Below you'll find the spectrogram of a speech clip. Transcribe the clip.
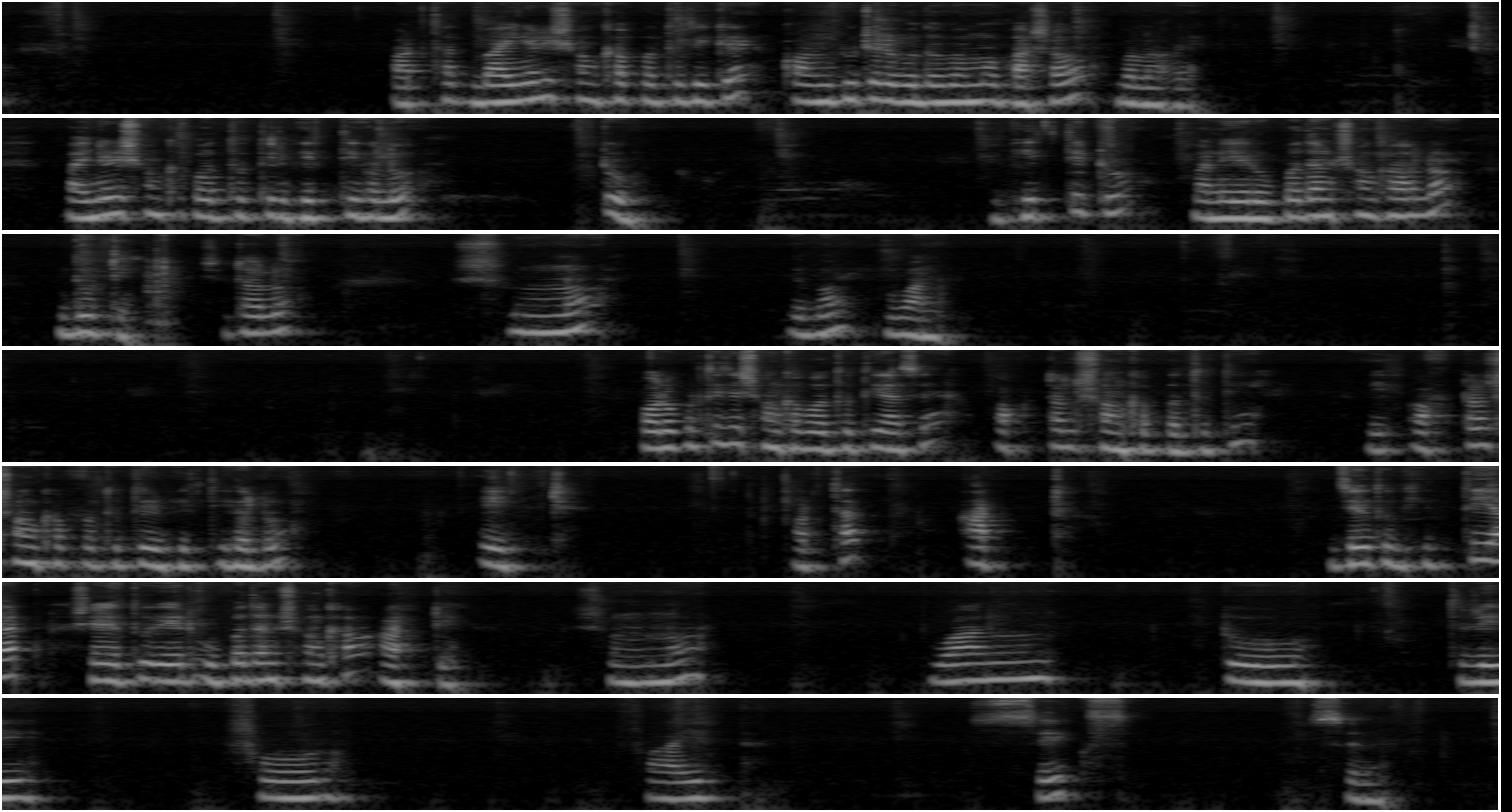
অর্থাৎ বাইনারি সংখ্যা পদ্ধতিকে কম্পিউটারের বোধগম্য ভাষাও বলা হয়। বাইনারি সংখ্যা পদ্ধতির ভিত্তি হলো টু। ভিত্তি টু মানে এর উপাদান সংখ্যা হলো দুটি। সেটা হলো শূন্য এবং ওয়ান। পরবর্তী যে সংখ্যা পদ্ধতি আছে অক্টাল সংখ্যা পদ্ধতি, এই অক্টাল সংখ্যা পদ্ধতির ভিত্তি হলো এইট অর্থাৎ আট। যেহেতু ভিত্তি আট, সেহেতু এর উপাদান সংখ্যা আটটি। শূন্য one two three four five six seven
